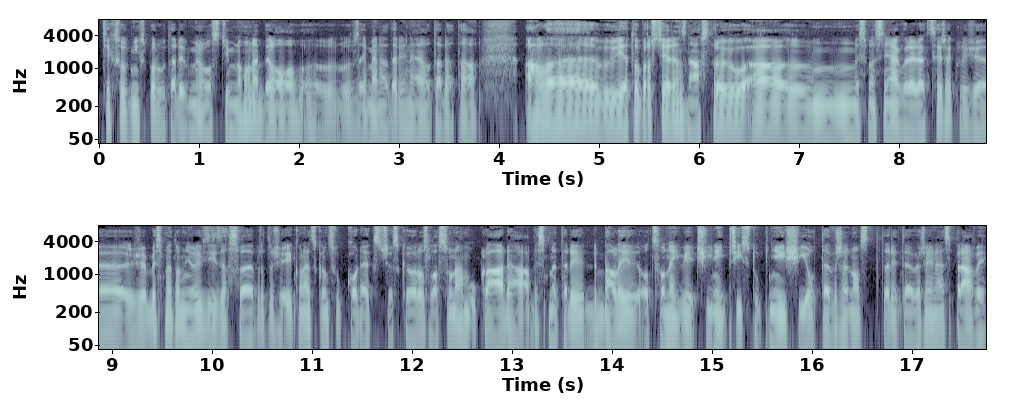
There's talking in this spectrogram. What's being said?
těch soudních sporů tady v minulosti mnoho nebylo, eh, zejména tedy ne o ta data, ale je to prostě jeden z nástrojů a eh, my jsme si nějak v redakci řekli, že, že bychom to měli vzít za své, protože i konec konců kodex Českého rozhlasu nám ukládá, aby jsme tedy dbali o co největší, nejpřístupnější otevřenost tedy té veřejné zprávy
